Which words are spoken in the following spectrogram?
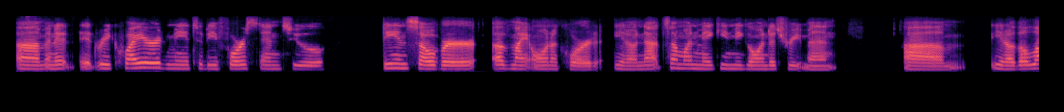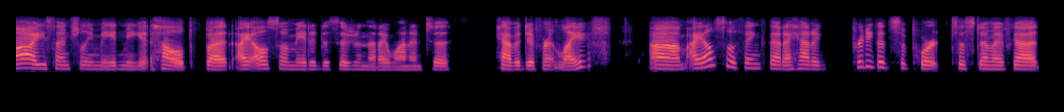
um, and it, it required me to be forced into being sober of my own accord. You know, not someone making me go into treatment. Um, you know, the law essentially made me get help, but I also made a decision that I wanted to have a different life. Um, I also think that I had a pretty good support system. I've got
